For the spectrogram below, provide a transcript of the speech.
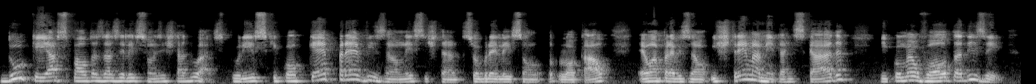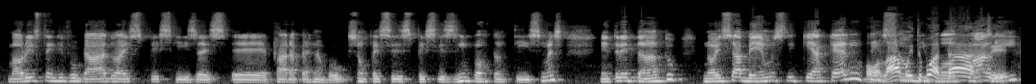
do que as pautas das eleições estaduais. Por isso que qualquer previsão nesse instante sobre a eleição local é uma previsão extremamente arriscada e, como eu volto a dizer, Maurício tem divulgado as pesquisas eh, para Pernambuco, que são pesquisas, pesquisas importantíssimas. Entretanto, nós sabemos de que aquela intenção Olá, muito de boa voto tarde. ali,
